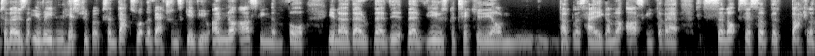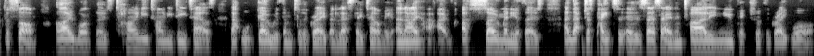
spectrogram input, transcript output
to those that you read in history books, and that's what the veterans give you. I'm not asking them for, you know, their their their views, particularly on Douglas Haig. I'm not asking for their synopsis of the Battle of the Somme. I want those tiny, tiny details that will go with them to the grave unless they tell me. And I, I, I so many of those, and that just paints, as I say, an entirely new picture of the Great War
